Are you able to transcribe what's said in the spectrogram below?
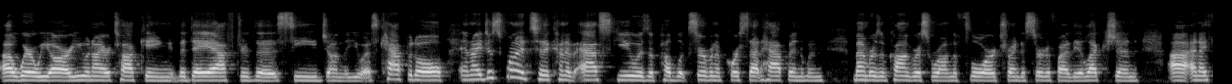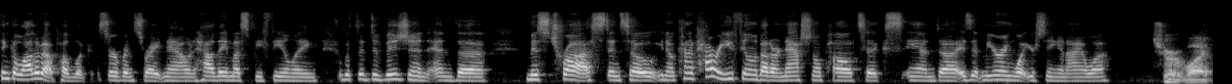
uh, where we are. You and I are talking the day after the siege on the U.S. Capitol, and I just wanted to kind of ask you, as a public servant, of course, that happened when members of Congress were on the floor trying to certify the election, uh, and I think a lot about public servants right now and how they must be feeling with the division and the mistrust. And so, you know, kind of how are you feeling about our national politics? And uh, is it mirroring what you're seeing in Iowa? Sure. Why?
